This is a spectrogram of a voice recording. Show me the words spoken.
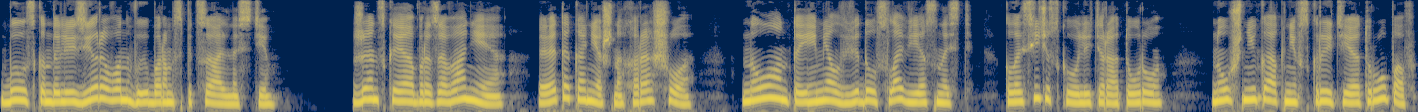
был скандализирован выбором специальности. Женское образование – это, конечно, хорошо, но он-то имел в виду словесность, классическую литературу, но уж никак не вскрытие трупов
